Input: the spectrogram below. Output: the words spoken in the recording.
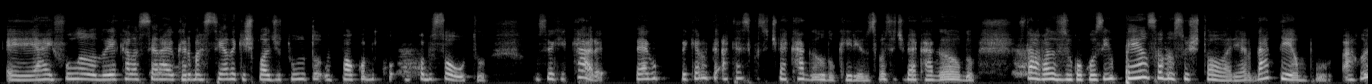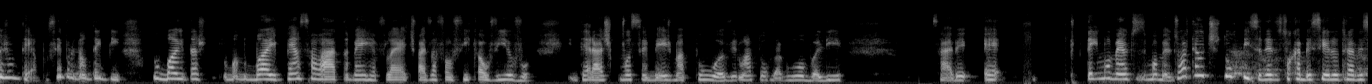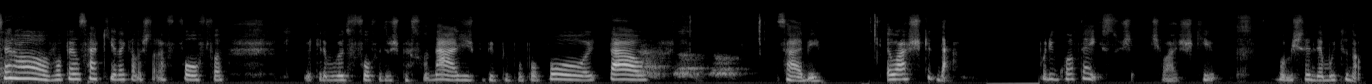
É, ai, fulano, e aquela cena, eu quero uma cena que explode tudo, o pau come, come solto. Não sei o que. Cara, pega o pequeno. Até se você estiver cagando, querido, se você estiver cagando, você tá fazendo seu cocôzinho, pensa na sua história, dá tempo, arranja um tempo, sempre dá um tempinho. No banho, tá tomando banho, pensa lá também, reflete, faz a fanfic ao vivo, interage com você mesmo, atua, vira um ator da Globo ali, sabe? É, tem momentos e momentos. Ou até antes de dormir, você deita sua cabecinha no travesseiro, ó, oh, vou pensar aqui naquela história fofa, naquele momento fofo entre os personagens, pipipipopopô e tal, sabe? Eu acho que dá. Por enquanto é isso, gente. Eu acho que não vou me estender muito, não.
